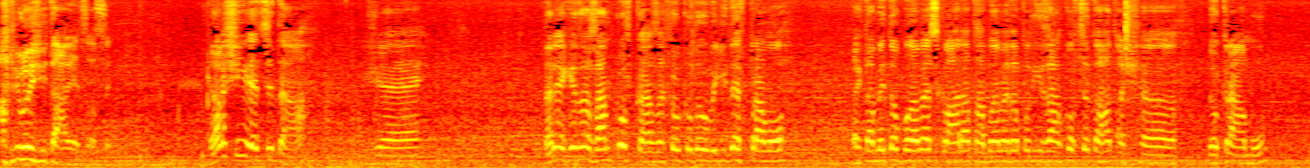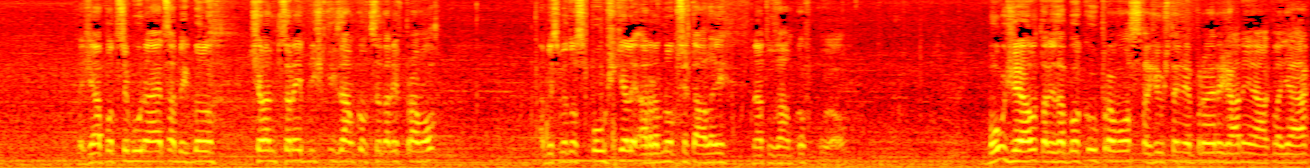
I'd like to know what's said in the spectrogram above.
a důležitá věc asi. Další věc je ta, že tady jak je ta zámkovka, za chvilku to uvidíte vpravo, tak tam my to budeme skládat a budeme to po té zámkovce tahat až eh, do krámu. Takže já potřebuji najet, abych byl čelem co nejblíž k té zámkovce tady vpravo, aby jsme to spouštěli a rovnou přetáhli na tu zámkovku. Jo. Bohužel tady zablokuju provoz, takže už tady neprojede žádný nákladák,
